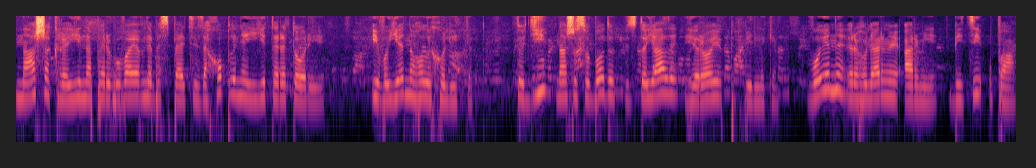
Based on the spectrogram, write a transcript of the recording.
наша країна перебуває в небезпеці захоплення її території і воєнного лихоліття. Тоді нашу свободу відстояли герої-підпільники, воїни регулярної армії, бійці УПА.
